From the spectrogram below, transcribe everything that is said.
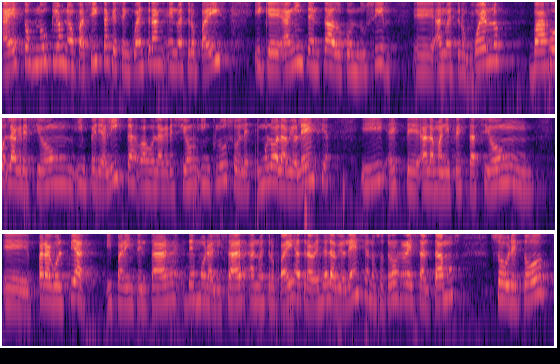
a estos núcleos neofascistas que se encuentran en nuestro país y que han intentado conducir eh, a nuestro pueblo bajo la agresión imperialista, bajo la agresión incluso el estímulo a la violencia y este, a la manifestación eh, para golpear y para intentar desmoralizar a nuestro país a través de la violencia. Nosotros resaltamos sobre todo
